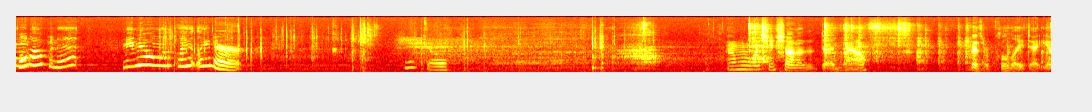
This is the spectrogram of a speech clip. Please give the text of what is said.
Don't open it. Maybe I'll want to play it later. There you go. I'm watching Shaun of the Dead now. You guys were cool like that, yo.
